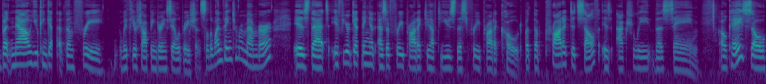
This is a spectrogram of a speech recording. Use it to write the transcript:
but now you can get them free with your shopping during Saleabrations. So the one thing to remember is that if you're getting it as a free product, you have to use this free product code, but the product itself is actually the same. Okay, so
